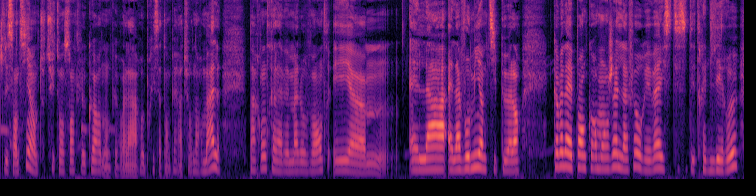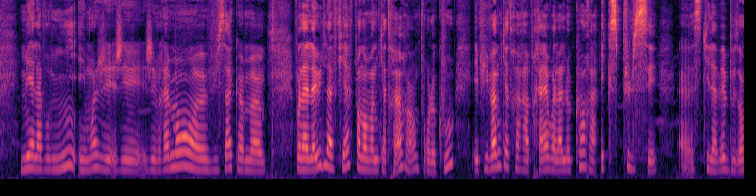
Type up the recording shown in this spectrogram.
Je l'ai senti, hein, tout de suite on sent que le corps donc voilà a repris sa température normale. Par contre, elle avait mal au ventre et euh, elle a elle a vomi un petit peu. Alors comme elle n'avait pas encore mangé, elle l'a fait au réveil, c'était très glaireux, mais elle a vomi et moi j'ai vraiment euh, vu ça comme euh, voilà, elle a eu de la fièvre pendant 24 heures hein, pour le coup, et puis 24 heures après, voilà, le corps a expulsé ce qu'il avait besoin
